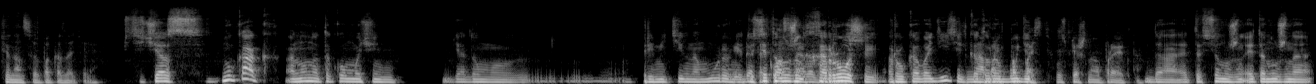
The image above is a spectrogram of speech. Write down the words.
финансовые показатели? Сейчас, ну как, оно на таком очень, я думаю, примитивном уровне. Ребята, То есть это нужен классная хороший руководитель, На который будет успешного проекта. Да, это все нужно, это нужно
